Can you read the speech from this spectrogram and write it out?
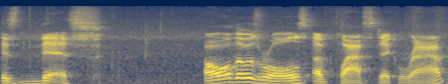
is this. All those rolls of plastic wrap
